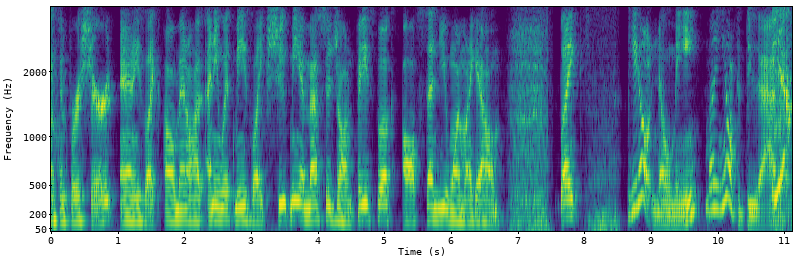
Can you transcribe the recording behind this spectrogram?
asked him for a shirt, and he's like, "Oh man, I don't have any with me." He's like, "Shoot me a message on Facebook. I'll send you one when I get home." Like, he don't know me. Like, you don't have to do that. Yeah.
